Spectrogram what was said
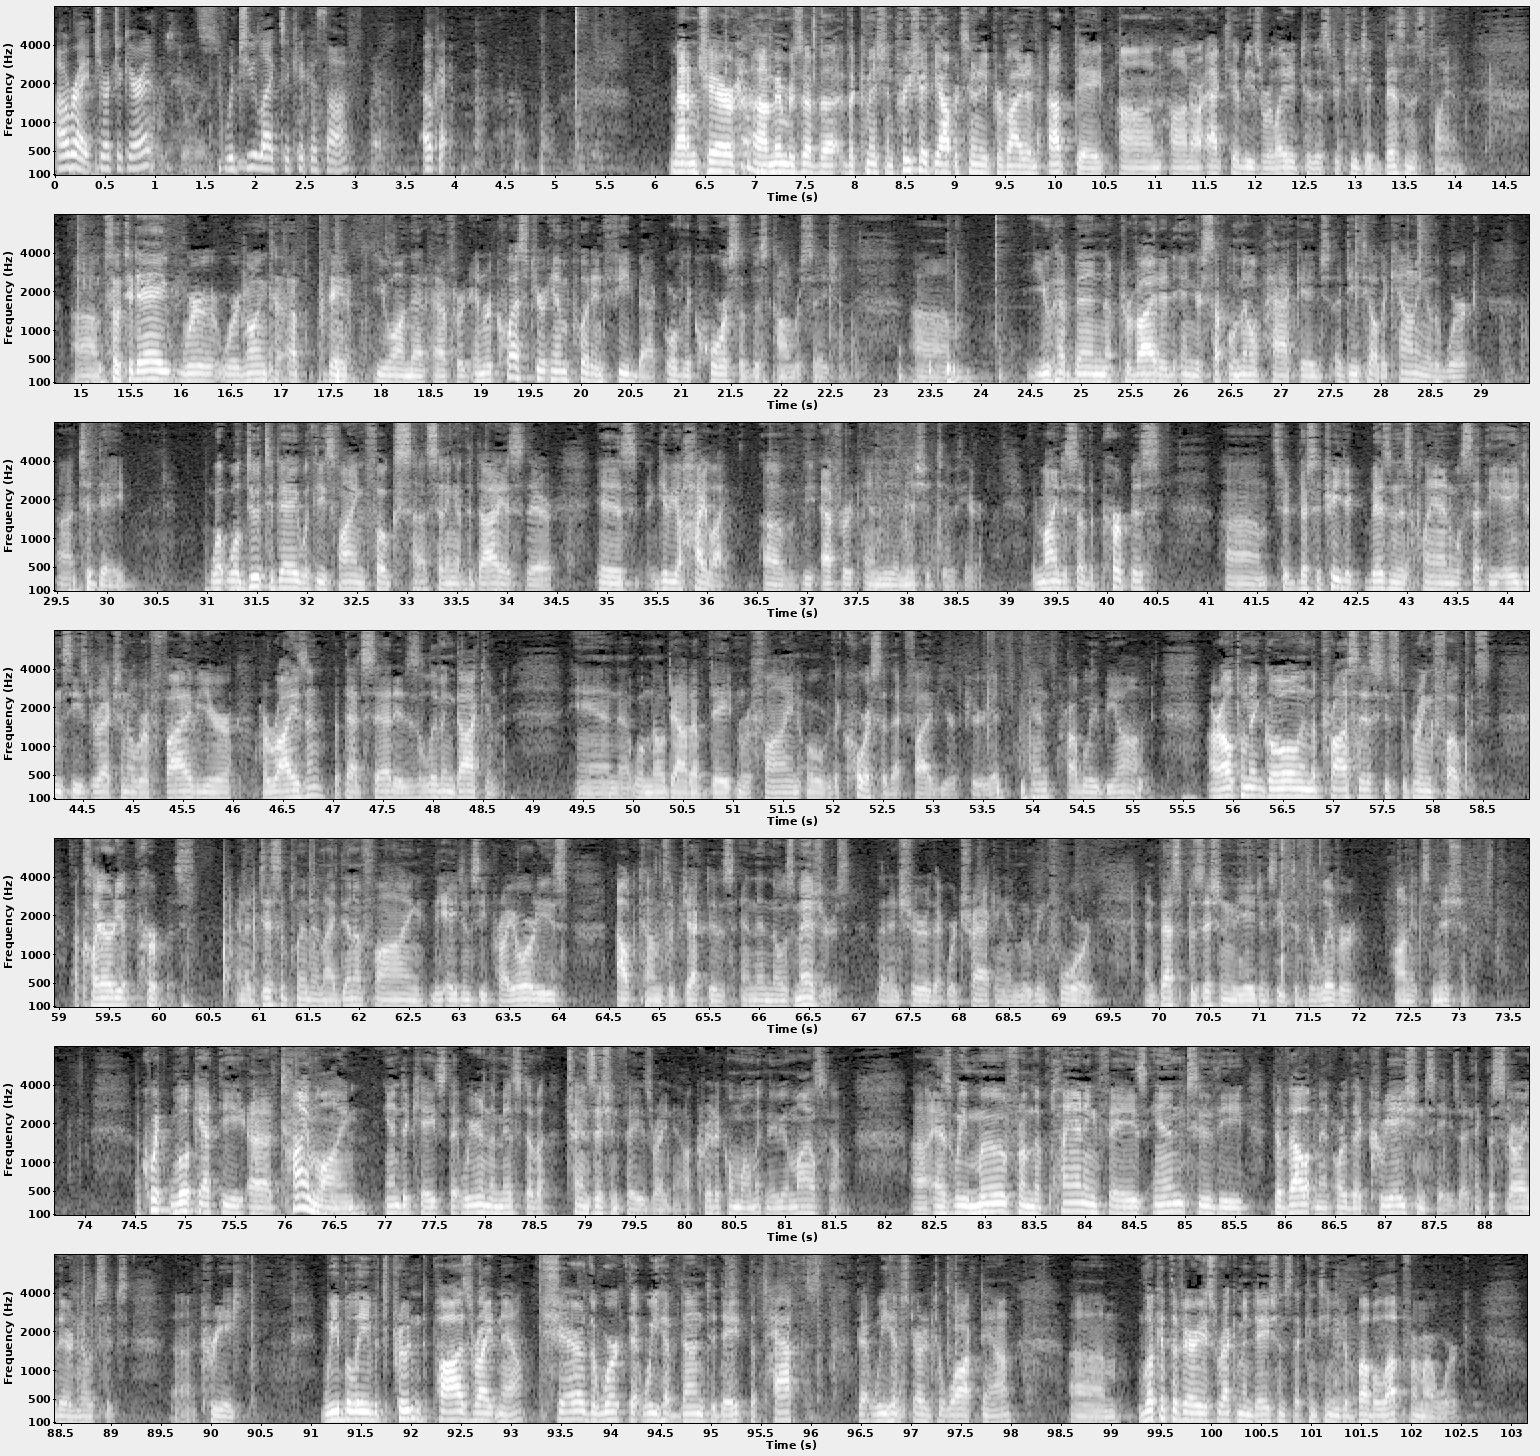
All right, Director Garrett, would you like to kick us off? Okay. Madam Chair, uh, members of the, the commission, appreciate the opportunity to provide an update on, on our activities related to the strategic business plan. Um, So today, we're, we're going to update you on that effort and request your input and feedback over the course of this conversation. Um, You have been provided in your supplemental package a detailed accounting of the work uh, to date. What we'll do today with these fine folks uh, sitting at the dais there is give you a highlight of the effort and the initiative here. Remind us of the purpose. Um, The strategic business plan will set the agency's direction over a five-year horizon, but that said, it is a living document. And uh, will no doubt update and refine over the course of that five-year period and probably beyond. Our ultimate goal in the process is to bring focus, a clarity of purpose, and a discipline in identifying the agency priorities, outcomes, objectives, and then those measures that ensure that we're tracking and moving forward and best positioning the agency to deliver on its mission. A quick look at the uh, timeline indicates that we're in the midst of a transition phase right now, a critical moment, maybe a milestone. Uh, As we move from the planning phase into the development or the creation stage, I think the star there notes it's uh, create. We believe it's prudent to pause right now, share the work that we have done to date, the paths that we have started to walk down, um, look at the various recommendations that continue to bubble up from our work,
